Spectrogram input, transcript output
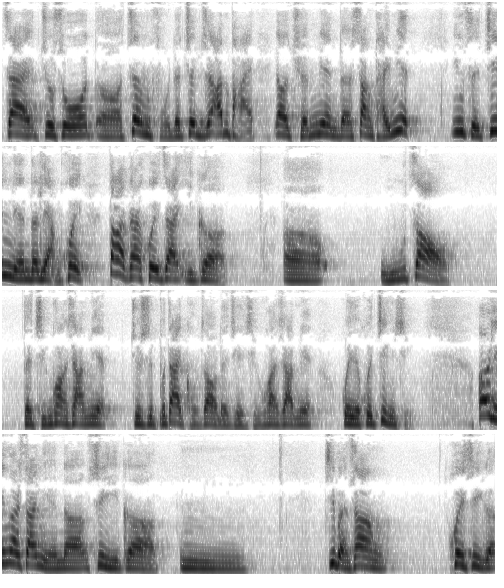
在就说呃政府的政治安排要全面的上台面，因此今年的两会大概会在一个呃无照的情况下面，就是不戴口罩的这些情况下面会会进行。二零二三年呢是一个嗯，基本上会是一个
